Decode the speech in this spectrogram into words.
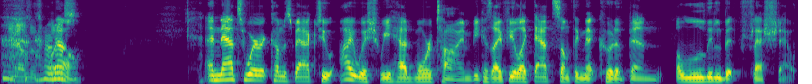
He knows his I don't place. know. And that's where it comes back to I wish we had more time because I feel like that's something that could have been a little bit fleshed out.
